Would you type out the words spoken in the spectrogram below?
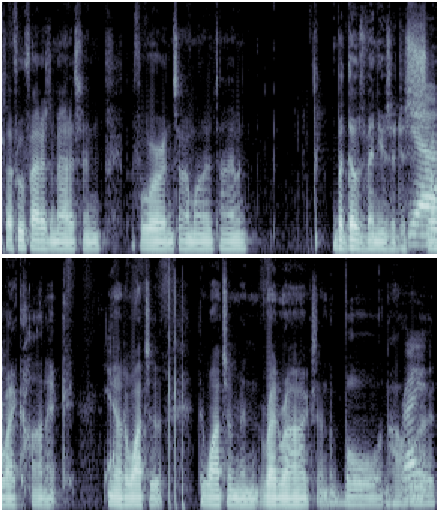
Saw Foo Fighters in Madison before and saw them one at a time. And, but those venues are just Yeah. so iconic. You know, to watch it, to watch them in Red Rocks and the Bowl and Hollywood,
